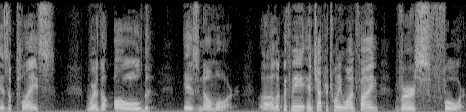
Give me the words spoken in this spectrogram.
is a place where the old is no more. Uh, look with me in chapter 21, find verse 4.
